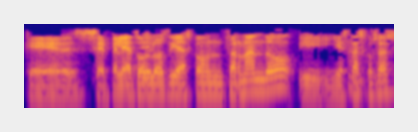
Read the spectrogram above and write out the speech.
que se pelea todos los días con Fernando y, y estas cosas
